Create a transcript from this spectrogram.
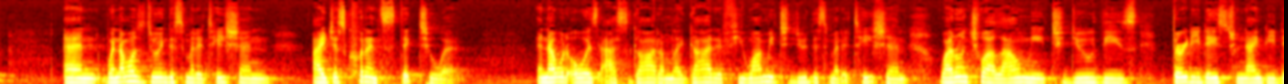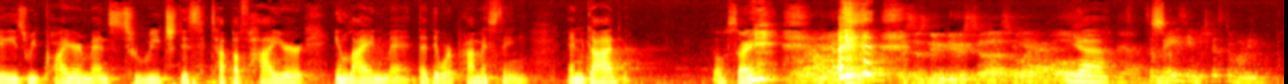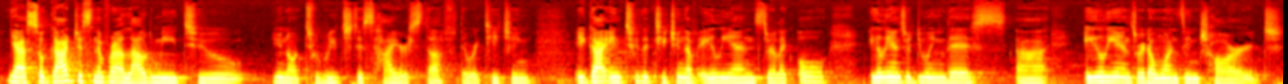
And when I was doing this meditation, I just couldn't stick to it. And I would always ask God, I'm like, God, if you want me to do this meditation, why don't you allow me to do these 30 days to 90 days requirements to reach this type of higher enlightenment that they were promising? And God, oh, sorry. this is new news to us. We're like, whoa. Yeah. It's amazing testimony. Yeah, so God just never allowed me to, you know, to reach this higher stuff they were teaching. It got into the teaching of aliens. They're like, oh, aliens are doing this. Uh, aliens are the ones in charge.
